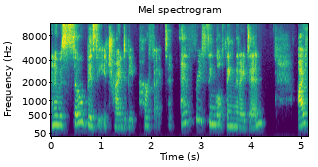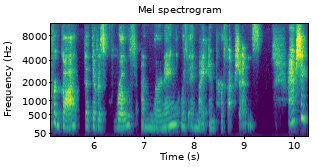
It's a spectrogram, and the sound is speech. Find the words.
And I was so busy trying to be perfect at every single thing that I did. I forgot that there was growth and learning within my imperfections. I actually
